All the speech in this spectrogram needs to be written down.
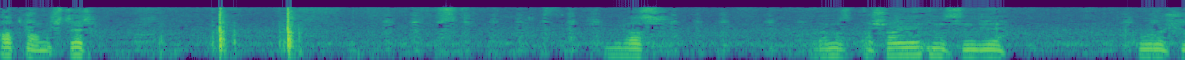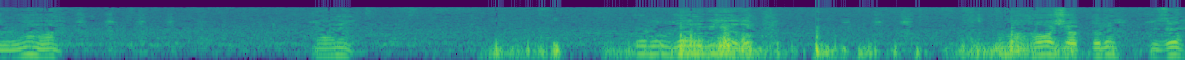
atmamıştır. Biraz aramız aşağıya insin diye uğraşıyorum ama yani böyle olacağını biliyorduk. Ama hava şartları bize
